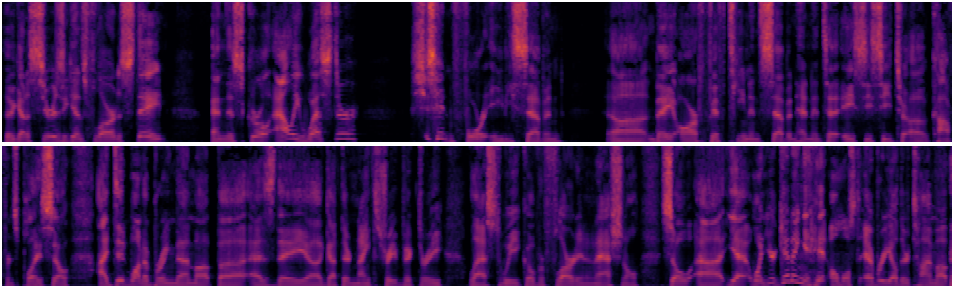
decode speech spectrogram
They've got a series against Florida State, and this girl, Allie Wester, she's hitting 487. Uh, they are 15 and 7 heading into ACC t- uh, conference play. So I did want to bring them up uh, as they uh, got their ninth straight victory last week over Florida International. So, uh, yeah, when you're getting a hit almost every other time up,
